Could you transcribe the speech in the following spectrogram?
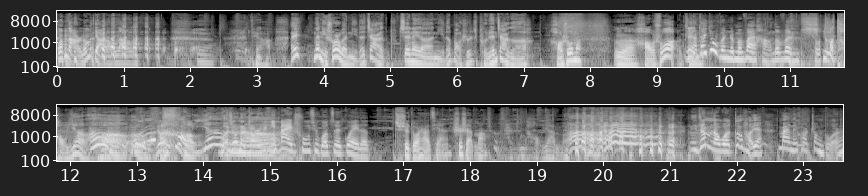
我哪儿那么吊儿郎当的？挺好。哎，那你说说吧，你的价这那个你的宝石普遍价格好说吗？嗯，好说，这你看他又问这么外行的问题 就特讨厌啊！啊！我我就讨厌呢，我就那招人你卖出去过最贵的是多少钱？是什么？这才真讨厌呢。啊！你这么的，我更讨厌卖那块挣多少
